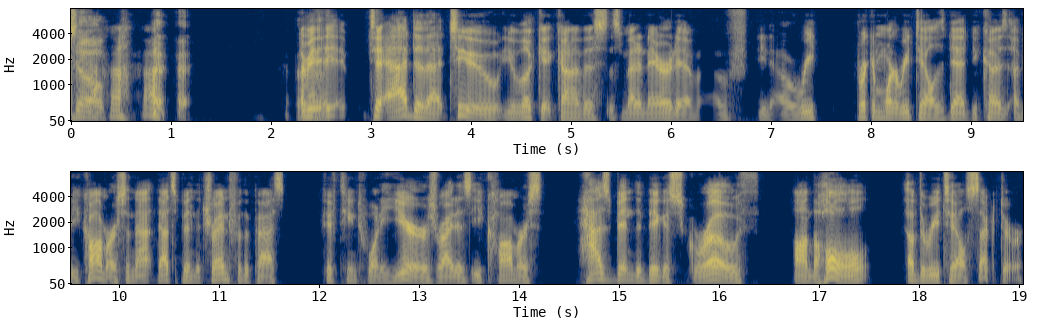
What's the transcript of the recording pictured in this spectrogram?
So, I mean, uh. to add to that too, you look at kind of this this meta narrative of you know re- brick and mortar retail is dead because of e-commerce, and that that's been the trend for the past 15, 20 years, right? As e-commerce has been the biggest growth on the whole of the retail sector.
